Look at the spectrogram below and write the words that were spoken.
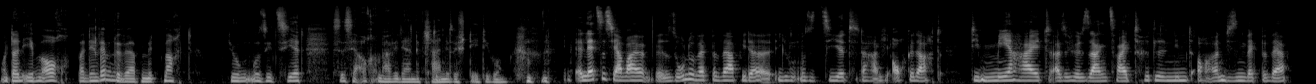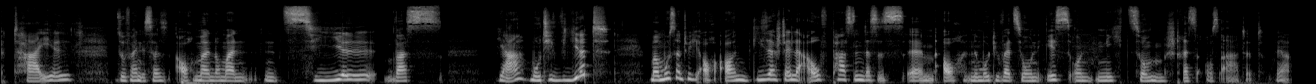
Und dann eben auch bei den genau. Wettbewerben mitmacht. Jugend musiziert. Es ist ja auch immer wieder eine kleine Stimmt. Bestätigung. Äh, letztes Jahr war Solo-Wettbewerb wieder Jugend musiziert. Da habe ich auch gedacht, die Mehrheit, also ich würde sagen zwei Drittel, nimmt auch an diesem Wettbewerb teil. Insofern ist das auch immer nochmal ein Ziel, was ja motiviert. Man muss natürlich auch an dieser Stelle aufpassen, dass es ähm, auch eine Motivation ist und nicht zum Stress ausartet. Ja.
